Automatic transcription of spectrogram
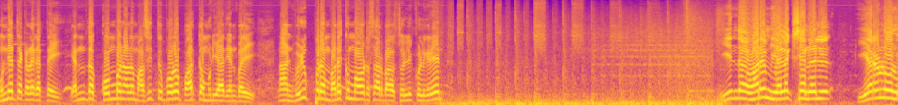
முன்னேற்ற கழகத்தை எந்த கொம்பனாலும் அசைத்து போரோ பார்க்க முடியாது என்பதை நான் விழுப்புரம் வடக்கு மாவட்ட சார்பாக சொல்லிக் கொள்கிறேன். இந்த வரும் எலெக்ஷனில் இருநூறு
